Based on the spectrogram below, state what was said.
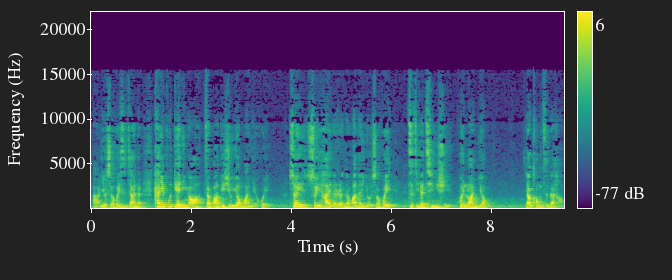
啊，有时候会是这样的。看一部电影哦，整包 T 恤用完也会。所以水海的人的话呢，有时候会自己的情绪会乱用，要控制的好。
